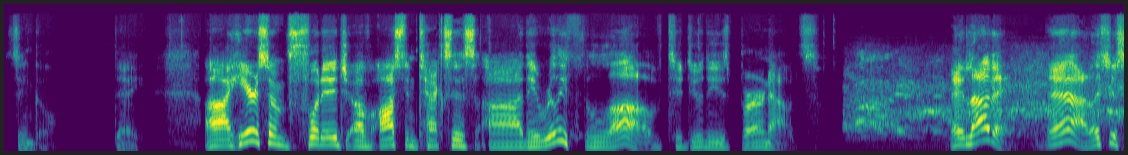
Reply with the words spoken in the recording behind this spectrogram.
single day. Uh, here's some footage of Austin, Texas. Uh, they really love to do these burnouts. They love it. Yeah, let's just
